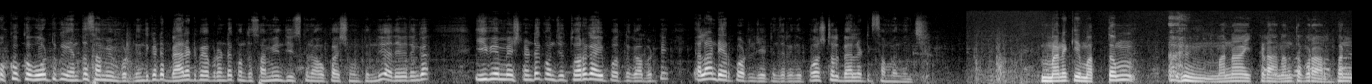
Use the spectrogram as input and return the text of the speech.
ఒక్కొక్క ఓటుకు ఎంత సమయం పడుతుంది? ఎందుకంటే బ్యాలెట్ పేపర్ అంటే కొంత సమయం తీసుకునే అవకాశం ఉంటుంది. అదేవిధంగా ఈవీఎం మెషిన్ అంటే కొంచెం త్వరగా అయిపోతుంది కాబట్టి ఎలాంటి ఏర్పాట్లు చేయడం జరిగింది? పోస్టల్ బ్యాలెట్కి సంబంధించి. మనకి మొత్తం మన ఇక్కడ అనంతపురం అర్బన్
